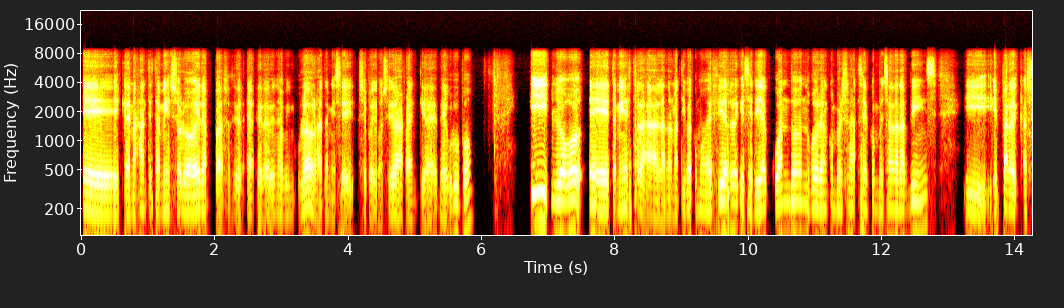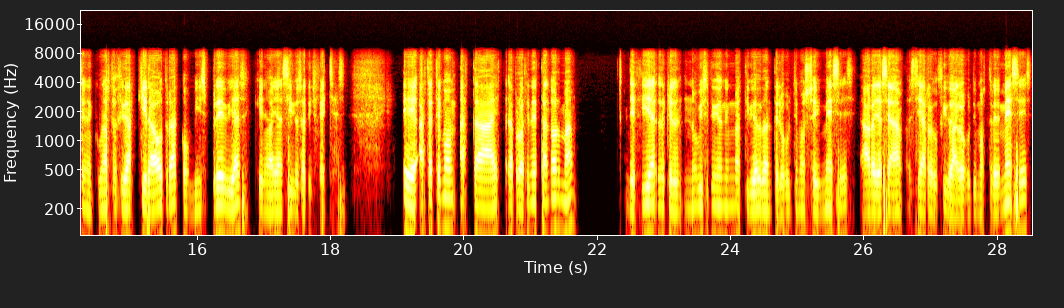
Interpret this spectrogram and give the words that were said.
eh, que además antes también solo era para sociedades de acreedores no vinculados, ahora también se, puede considerar para entidades del grupo. Y luego eh, también está la, normativa como de cierre, que sería cuando no podrán ser compensadas las BINs y, es para el caso en el que una sociedad quiera otra con BINs previas que no hayan sido satisfechas. Eh, hasta, este, hasta la aprobación de esta norma decía que no hubiese tenido ninguna actividad durante los últimos seis meses, ahora ya se ha, se ha reducido a los últimos tres meses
